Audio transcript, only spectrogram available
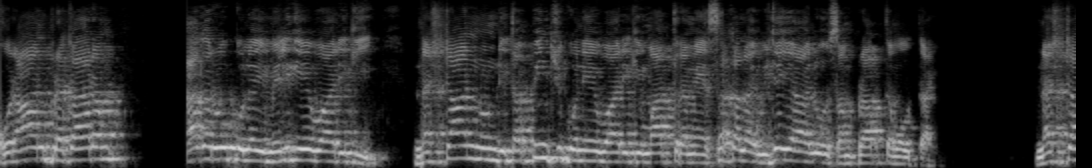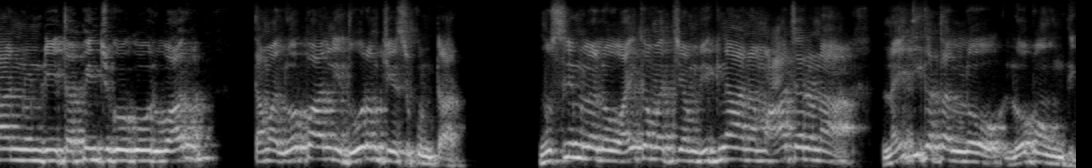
ఖురాన్ ప్రకారం జాగరూకులై మెలిగే వారికి నష్టాన్ నుండి తప్పించుకునే వారికి మాత్రమే సకల విజయాలు సంప్రాప్తమవుతాయి. నష్టాన్ నుండి తప్పించుకోగోరు వారు తమ లోపాల్ని దూరం చేసుకుంటారు. ముస్లింలలో ఐకమత్యం విజ్ఞానం ఆచరణ నైతికతల్లో లోపం ఉంది.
